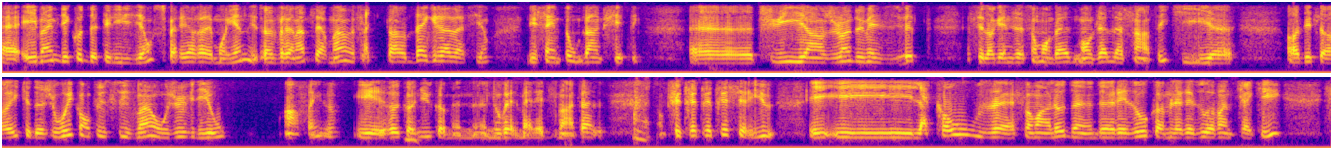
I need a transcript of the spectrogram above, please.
euh, et même d'écoute de télévision supérieure à la moyenne est un, vraiment clairement un facteur d'aggravation des symptômes d'anxiété. Euh, puis en juin 2018, c'est l'Organisation mondiale, de la santé qui euh, a déclaré que de jouer compulsivement aux jeux vidéo, enfin, est reconnu comme une, nouvelle maladie mentale. Donc c'est très, très, très sérieux. Et, et la cause à ce moment-là d'un réseau comme le réseau avant de craquer,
